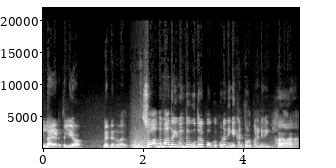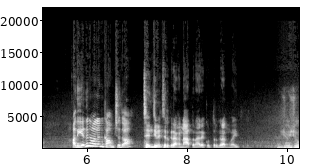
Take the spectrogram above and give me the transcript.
எல்லா இடத்துலையும் வெண்டுன்னு வருது. சோ அந்த மாதிரி வந்து உதிரப்போக்க கூட நீங்க கண்ட்ரோல் பண்ணிடுவீங்களா? அது எதனாலன்னு காமிச்சதா? செஞ்சு வச்சிருக்கிறாங்க. நாத்தனாரே கொடுத்துருக்குறாங்க வயிற்றுக்கு ஐயோ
